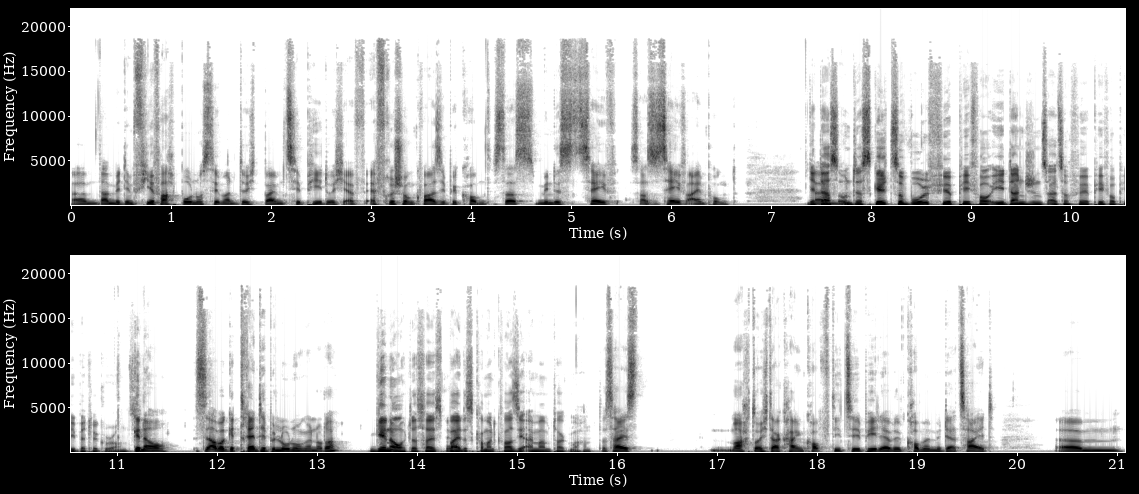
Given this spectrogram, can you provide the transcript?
ähm, dann mit dem Vierfach-Bonus, den man durch, beim CP durch Erf Erfrischung quasi bekommt, ist das mindestens safe, also safe ein Punkt. Ja, das ähm, und das gilt sowohl für PvE Dungeons als auch für PvP Battlegrounds. Genau. Es sind aber getrennte Belohnungen, oder? Genau, das heißt, ja. beides kann man quasi einmal am Tag machen. Das heißt, macht euch da keinen Kopf, die CP-Level kommen mit der Zeit. Ähm,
